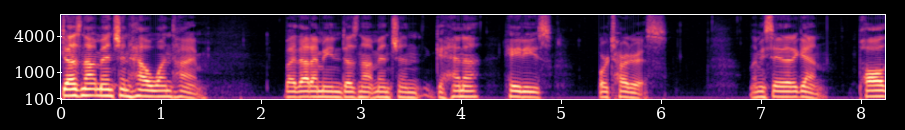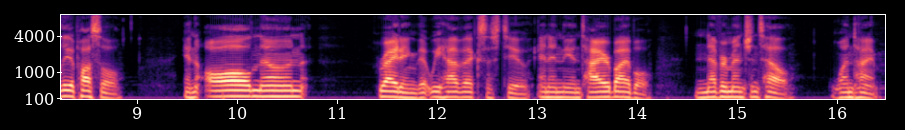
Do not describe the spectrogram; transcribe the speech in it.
does not mention hell one time. By that I mean does not mention Gehenna, Hades, or Tartarus. Let me say that again. Paul the Apostle, in all known writing that we have access to, and in the entire Bible, never mentions hell one time.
